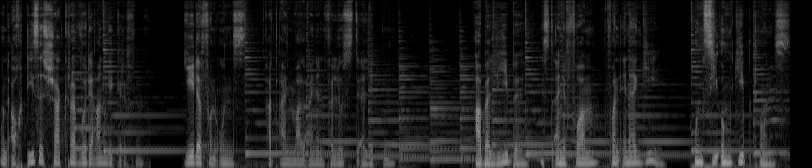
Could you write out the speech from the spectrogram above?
und auch dieses Chakra wurde angegriffen. Jeder von uns hat einmal einen Verlust erlitten. Aber Liebe ist eine Form von Energie und sie umgibt uns.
